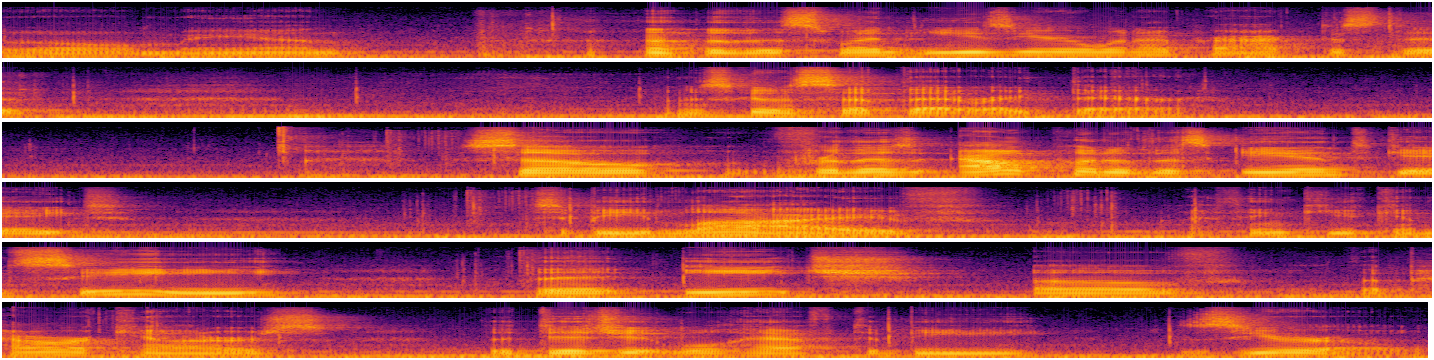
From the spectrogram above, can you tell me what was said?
Oh man, this went easier when I practiced it. I'm just going to set that right there. So for this output of this AND gate to be live, think you can see that each of the power counters, the digit will have to be zero.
